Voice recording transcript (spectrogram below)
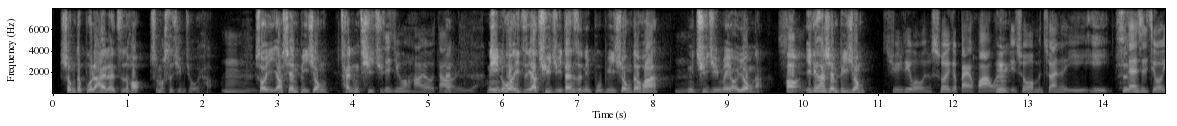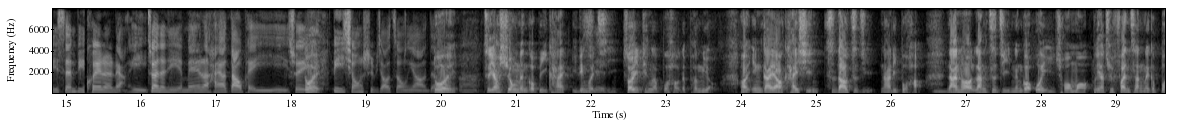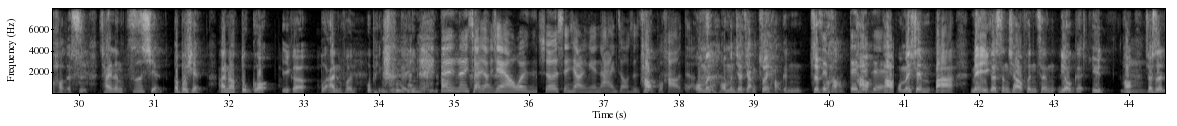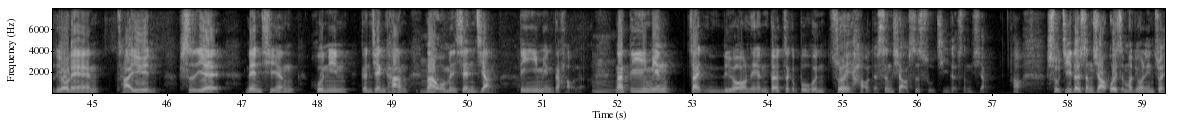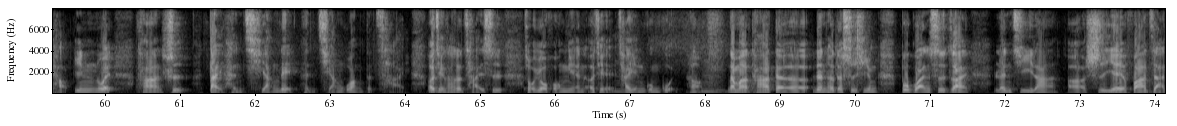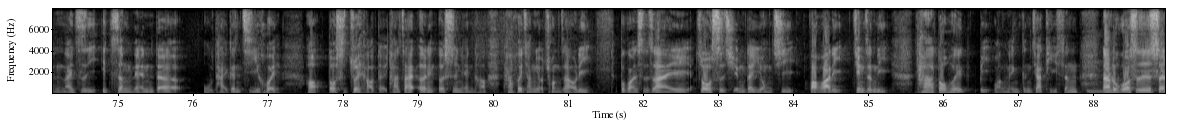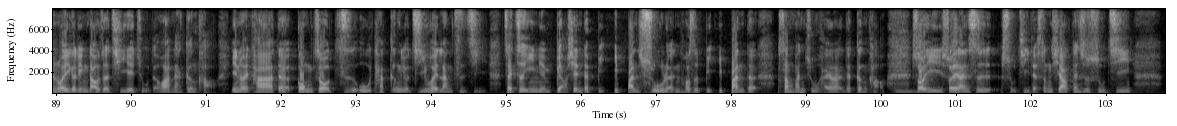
凶的不来了之后，什么事情就会好。嗯，所以要先避凶，才能趋吉。这句话好有道理啊！你如果一直要趋吉，但是你不避凶的话，你趋吉没有用啊！啊，一定要先避凶。举例，我说一个白话文，比如说我们赚了一亿，但是结果一生病亏了两亿，赚的也没了，还要倒赔一亿，所以避凶是比较重要的。对，只要凶能够避开，一定会急。所以听到不好的朋友，啊，应该要开心，知道自己哪里不好，然后让自己能够未雨绸缪，不要去犯上那个不好的事，才能知险而不险，啊，那度过一个不安分、不平静的一年。那那小小现在要问十二生肖里面哪一种是最不好的？我们我们就讲最好跟最不好。对对对，好，我们。先把每一个生肖分成六个运，好，就是流年、财运、事业、恋情、婚姻跟健康。那我们先讲第一名的好了。嗯，那第一名在流年的这个部分，最好的生肖是属鸡的生肖。好，属鸡的生肖为什么流年最好？因为它是。带很强烈、很强旺的财，而且他的财是左右逢源，而且财源滚滚哈。那么他的任何的事情，不管是在人际啦、呃事业发展，乃至于一整年的舞台跟机会，哈，都是最好的。他在二零二四年哈，他非常有创造力，不管是在做事情的勇气。爆发力、竞争力，他都会比往年更加提升。那如果是身为一个领导者、企业主的话，那更好，因为他的工作职务，他更有机会让自己在这一年表现的比一般素人，或是比一般的上班族还要来得更好。所以虽然是属鸡的生肖，但是属鸡。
